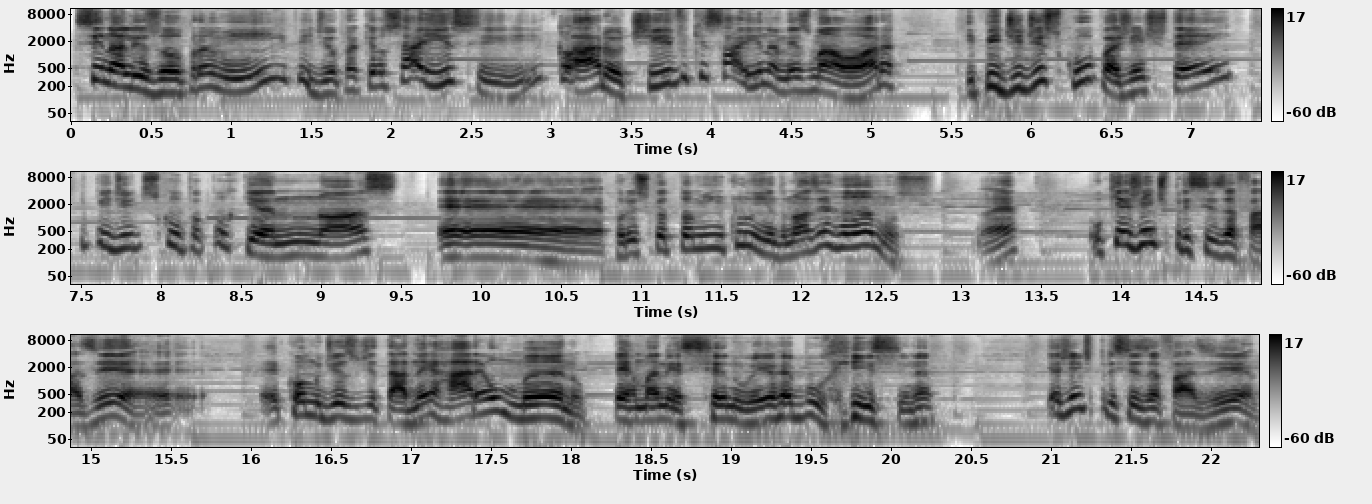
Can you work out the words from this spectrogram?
sinalizou para mim e pediu para que eu saísse. E claro, eu tive que sair na mesma hora e pedir desculpa. A gente tem que pedir desculpa, porque nós, é, por isso que eu estou me incluindo, nós erramos. Não é? O que a gente precisa fazer, é, é, como diz o ditado, né? errar é humano, permanecer no erro é burrice. Né? O que a gente precisa fazer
